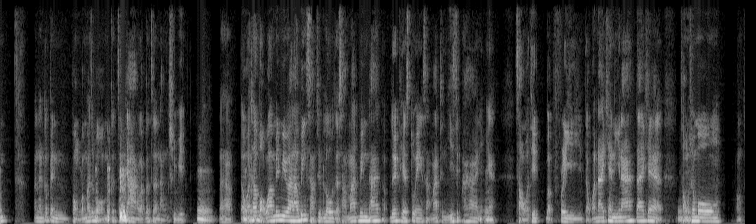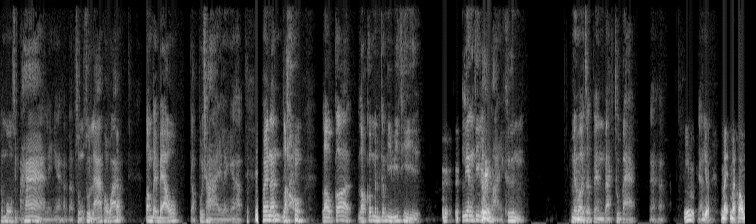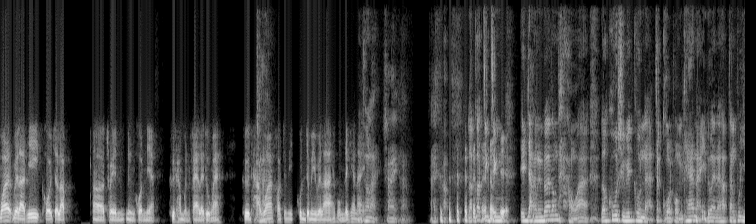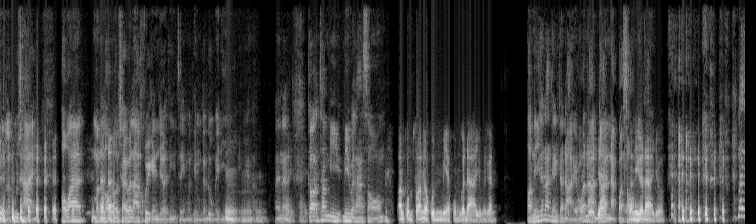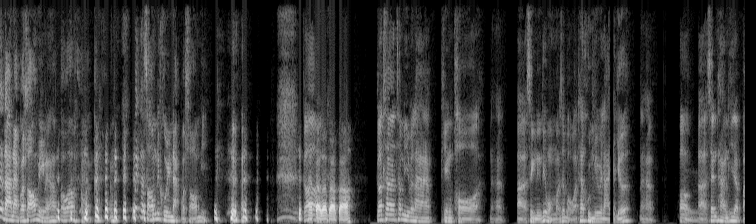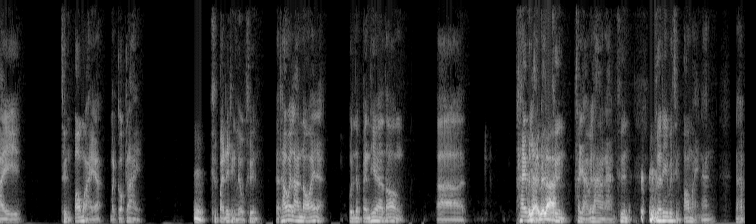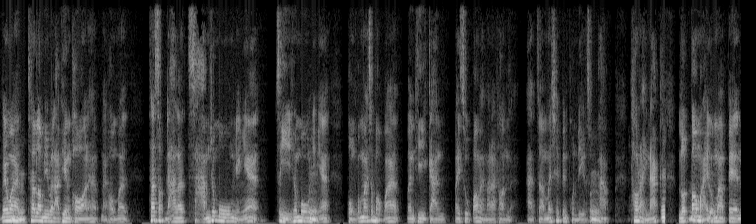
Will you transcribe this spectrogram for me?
อันนั้นก็เป็นผมก็ไม่จะบอกว่ามันก็จะยากแล้วก็จะหนังชีวิตอืมนะครับ แต่ว่าถ้าบอกว่าไม่มีเวลาวิ่ง 30 โล แต่สามารถวิ่งได้แบบด้วยเพสตัวเองสามารถถึง 25 อย่างเงี้ยเสาร์อาทิตย์แบบฟรี แต่ว่าได้แค่นี้นะ ได้แค่ 2 ชั่วโมง 2 ชั่วโมง 15อะไรเงี้ยครับแบบสูงสุดแล้วเพราะว่าครับต้องไปแบลกับผู้ชายอะไรเงี้ยครับ เพราะฉะนั้นเราเราก็เราก็มันก็มีวิธีเลี่ยงที่หลากหลายขึ้น ไม่ว่าจะเป็น back to back นะครับ นี่อย่างเดี๋ยวหมายหมายความว่าเวลาที่โค้ชจะรับเอ่อเทรนหนึ่งคนเนี่ย คือทำเหมือนแฟนเลยถูกไหมคือถามว่าเขาจะมีคุณจะมีเวลาให้ผมได้แค่ไหน เท่าไหร่ใช่ครับใช่ครับ แล้วก็จริงโอเคๆอีกอย่างหนึ่งด้วยต้องถามว่า แล้วคู่ชีวิตคุณน่ะจะโกรธผมแค่ไหนด้วยนะครับ ทั้งผู้หญิงและผู้ชาย เพราะว่ามันเราเราใช้เวลาคุยกันเยอะจริงๆบางทีมันก็ดูไม่ดีอืมอย่างอืเงี้มยครับอืมเพราะฉะนั้นใช่ใช่ก็ถ้ามีมีเวลาซ้อม ตอนผมซ้อนกับคุณเมียผมก็ด่าอยู่เหมือนกัน ตอนนี้ก็น่าจะยังจะด่าอยู่ว่าด่าเยอะแยะด่าหนักกว่าซ้อตมอนนี้ก็ด่าอยู่ น่าจะด่าหนักกว่าซ้อมอีกนะครับ เพราะว่าไม่ก็ซ้อมที่คุยหนักกว่าซ้อมอีก ก็ต่อต่อต่อต่อก็ถ้าถ้ามีเวลาเพียงพอนะครับอ่าสิ่งหนึ่งที่ผมมักจะบอกว่าถ้าคุณมีเวลาเยอะนะครับ ก็อ่าเส้นทางที่จะไปถึงเป้าหมายอะ มันก็ใกล้ อืมคือไปได้ถึงเร็วขึ้น แต่ถ้าเวลาน้อยเนี่ย คุณจะเป็นที่จะต้องอ่า ให้เวลาขยายเวลานานขึ้น ขยายเวลานานขึ้น เพื่อที่ไปถึงเป้าหมายนั้นนะครับ ไม่ว่าอือฮึถ้าเรามีเวลาเพียงพอนะครับ หมายความว่าถ้าสัปดาห์ละสามชั่วโมง อย่างเงี้ยสี่ชั่วโมงอย่างเงี้ย ผมก็มักจะบอกว่าบางทีการไปสู่เป้าหมายมาราธอนอะอาจจะไม่ใช่เป็นผลดีกับสุขภาพ เท่าไหร่นัก ลดเป้าหมายลงมาเป็น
